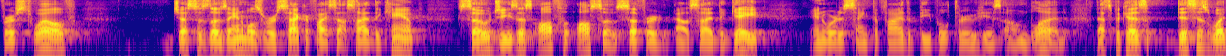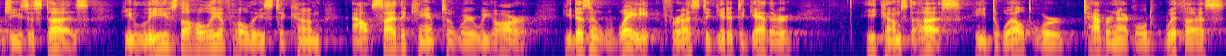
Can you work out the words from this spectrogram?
verse 12, just as those animals were sacrificed outside the camp, so Jesus also suffered outside the gate in order to sanctify the people through his own blood. That's because this is what Jesus does. He leaves the Holy of Holies to come outside the camp to where we are. He doesn't wait for us to get it together. He comes to us. He dwelt or tabernacled with us,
